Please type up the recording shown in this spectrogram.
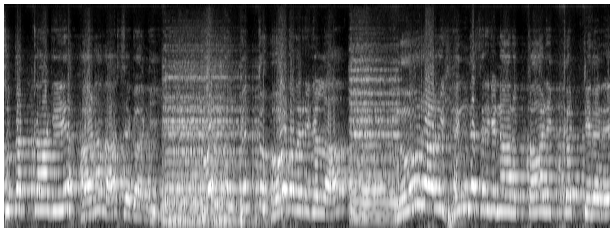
ಸುಖಕ್ಕಾಗಿ ಹಣದ ಆಸೆಗಾಗಿ ಬಂದು ಬಿತ್ತು ಹೋದವರಿಗೆಲ್ಲ ನೂರಾರು ಹೆಂಗಸರಿಗೆ ನಾನು ತಾಳಿ ಕಟ್ಟಿದರೆ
